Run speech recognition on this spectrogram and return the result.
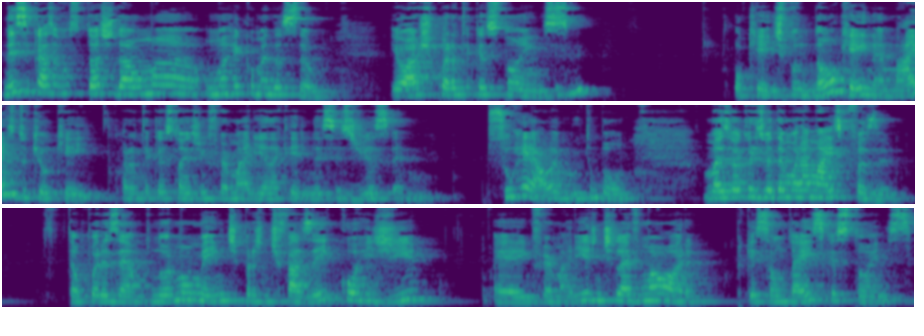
Nesse caso, eu vou te dar uma, uma recomendação. Eu acho 40 questões uhum. ok, tipo, não ok, né? Mais do que ok. 40 questões de enfermaria naquele, nesses dias é surreal, é muito bom. Mas eu acredito que vai demorar mais pra fazer. Então, por exemplo, normalmente, pra gente fazer e corrigir é, enfermaria, a gente leva uma hora. Porque são 10 questões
